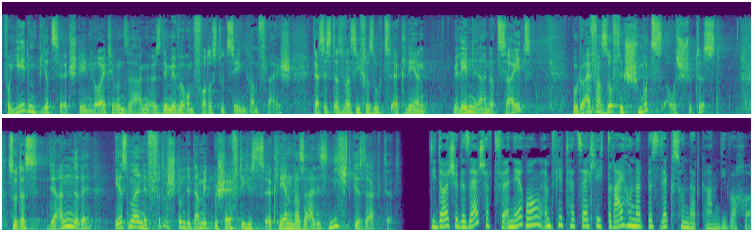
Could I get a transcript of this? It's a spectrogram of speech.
vor jedem Bierzelt stehen Leute und sagen, Özdemir, warum forderst du 10 Gramm Fleisch? Das ist das, was ich versuche zu erklären. Wir leben in einer Zeit, wo du einfach so viel Schmutz ausschüttest, so dass der andere erstmal eine Viertelstunde damit beschäftigt ist, zu erklären, was er alles nicht gesagt hat. Die Deutsche Gesellschaft für Ernährung empfiehlt tatsächlich 300 bis 600 Gramm die Woche.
